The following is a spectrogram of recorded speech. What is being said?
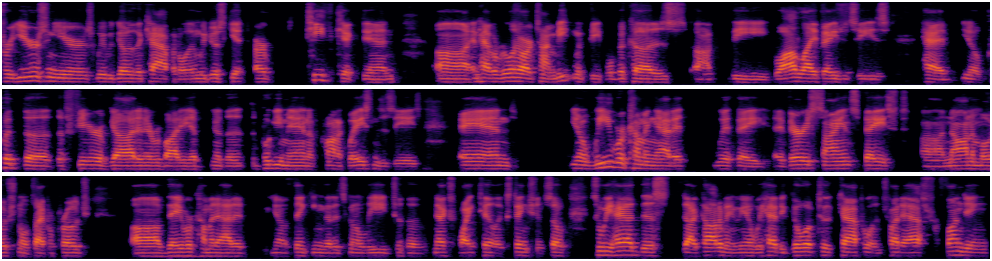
for years and years, we would go to the Capitol and we just get our teeth kicked in uh, and have a really hard time meeting with people because uh, the wildlife agencies had, you know, put the the fear of God in everybody, of you know, the, the boogeyman of chronic wasting disease. And, you know, we were coming at it with a, a very science-based, uh, non-emotional type approach. Uh, they were coming at it you know, thinking that it's going to lead to the next whitetail extinction. So, so we had this dichotomy. You know, we had to go up to the Capitol and try to ask for funding,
